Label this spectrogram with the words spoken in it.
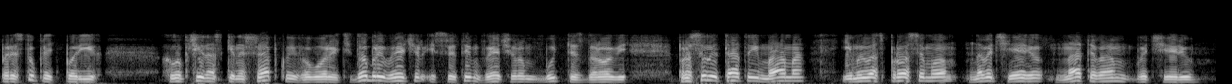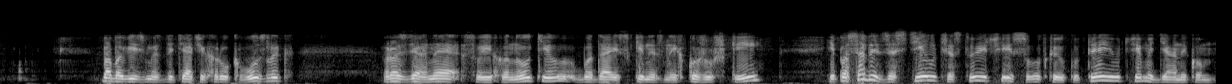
переступлять поріг. Хлопчина скине шапку і говорить Добрий вечір і святим вечором, будьте здорові. Просили тато і мама, і ми вас просимо на вечерю, нате вам вечерю. Баба візьме з дитячих рук вузлик, роздягне своїх онуків, бодай скине з них кожушки і посадить за стіл, частуючи солодкою кутею чи медяником.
